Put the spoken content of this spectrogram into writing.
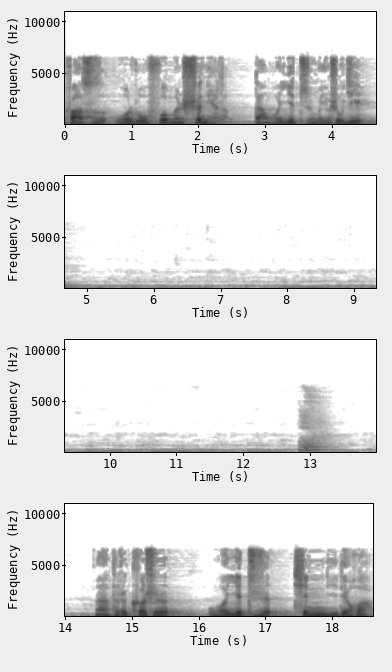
法师，我入佛门十年了，但我一直没有受戒。啊，他说：“可是我一直听你的话，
